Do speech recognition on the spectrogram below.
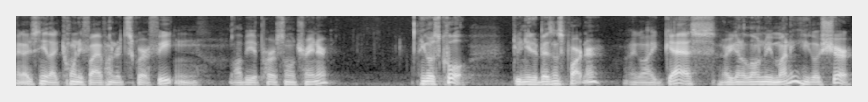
I just need like 2,500 square feet and I'll be a personal trainer. He goes, cool. Do you need a business partner? I go, I guess. Are you going to loan me money? He goes, sure.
